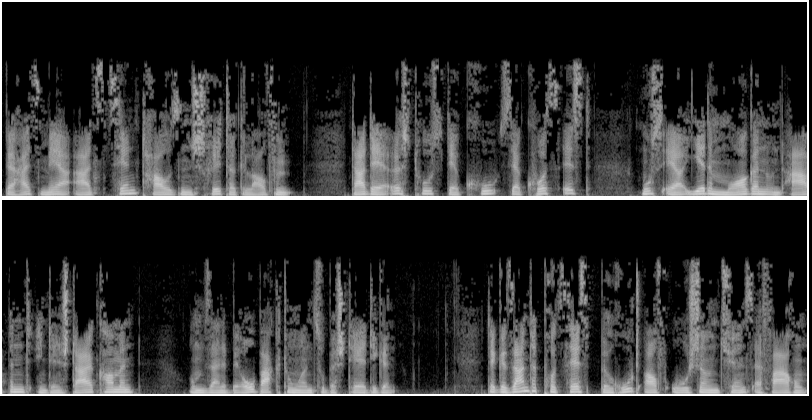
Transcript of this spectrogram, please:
bereits mehr als 10.000 Schritte gelaufen. Da der Östrus der Kuh sehr kurz ist, muss er jeden Morgen und Abend in den Stall kommen, um seine Beobachtungen zu bestätigen. Der gesamte Prozess beruht auf Wu Shengquans Erfahrung.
